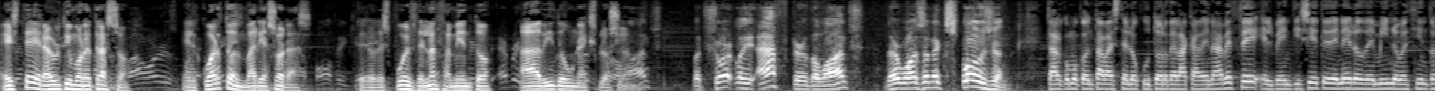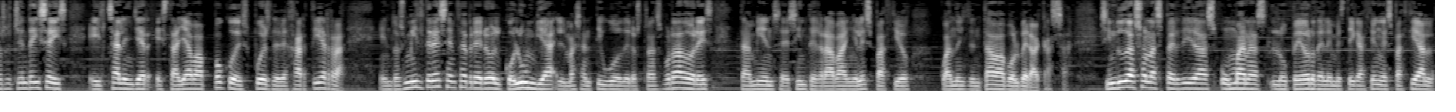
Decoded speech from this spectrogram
Este era el último retraso, el cuarto en varias horas pero después del lanzamiento ha habido una explosión. Tal como contaba este locutor de la cadena ABC, el 27 de enero de 1986 el Challenger estallaba poco después de dejar tierra. En 2003, en febrero, el Columbia, el más antiguo de los transbordadores, también se desintegraba en el espacio cuando intentaba volver a casa. Sin duda son las pérdidas humanas lo peor de la investigación espacial,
